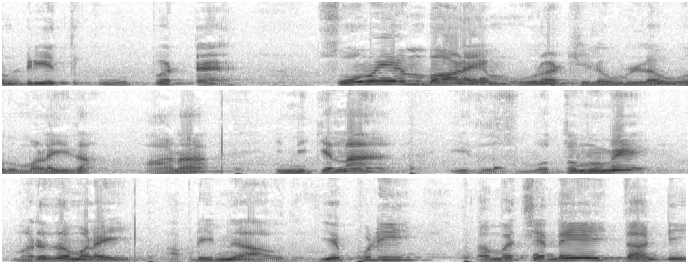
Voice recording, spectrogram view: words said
ஒன்றியத்துக்கு உட்பட்ட சோமயம்பாளையம் ஊராட்சியில் உள்ள ஒரு மலை தான் ஆனால் இன்றைக்கெல்லாம் இது மொத்தமுமே மருதமலை அப்படின்னு ஆகுது. எப்படி? நம்ம சென்னையை தாண்டி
